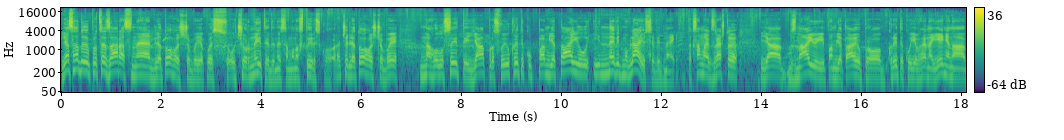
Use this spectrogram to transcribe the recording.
Я згадую про це зараз не для того, щоб якось очорнити Дениса Монастирського, радше для того, щоб наголосити, я про свою критику пам'ятаю і не відмовляюся від неї. Так само, як зрештою, я знаю і пам'ятаю про критику Євгена Єніна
